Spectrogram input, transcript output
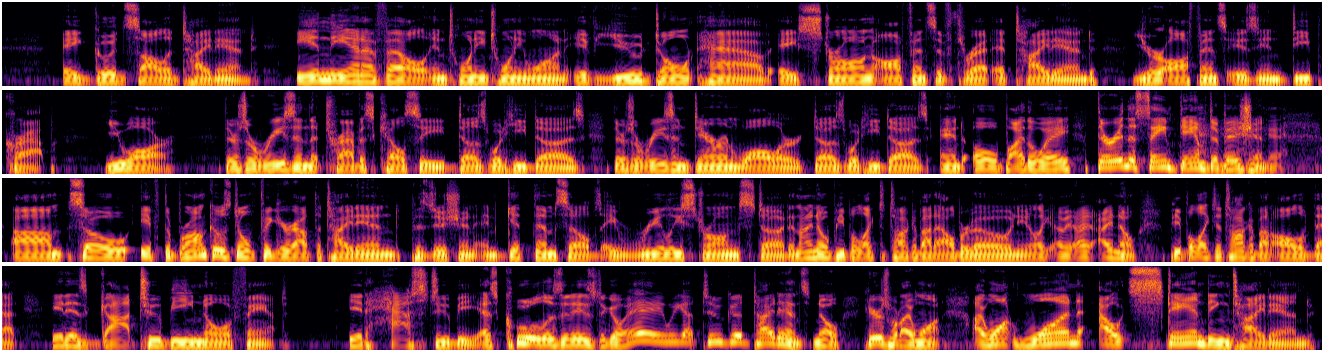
a good, solid tight end. In the NFL in 2021, if you don't have a strong offensive threat at tight end, your offense is in deep crap. You are. There's a reason that Travis Kelce does what he does. There's a reason Darren Waller does what he does. And oh, by the way, they're in the same damn division. um, so if the Broncos don't figure out the tight end position and get themselves a really strong stud, and I know people like to talk about Albert O, and you're like, I, mean, I, I know people like to talk about all of that. It has got to be Noah Fant. It has to be as cool as it is to go, hey, we got two good tight ends. No, here's what I want I want one outstanding tight end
